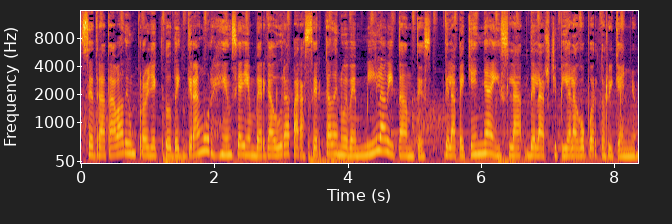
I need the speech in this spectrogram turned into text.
Se trataba de un proyecto de gran urgencia y envergadura para cerca de 9.000 habitantes de la pequeña isla del archipiélago puertorriqueño.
